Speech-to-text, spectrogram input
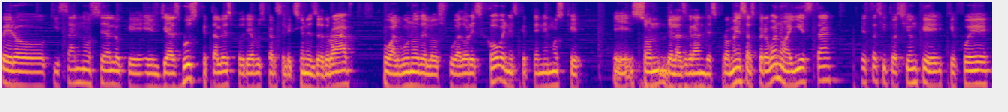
pero quizá no sea lo que el Jazz busque. Tal vez podría buscar selecciones de draft o alguno de los jugadores jóvenes que tenemos que eh, son de las grandes promesas. Pero bueno, ahí está esta situación que, fue,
